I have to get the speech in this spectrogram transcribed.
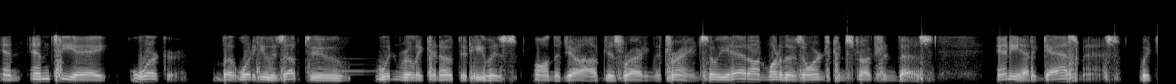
an MTA worker. But what he was up to wouldn't really connote that he was on the job, just riding the train. So he had on one of those orange construction vests, and he had a gas mask, which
